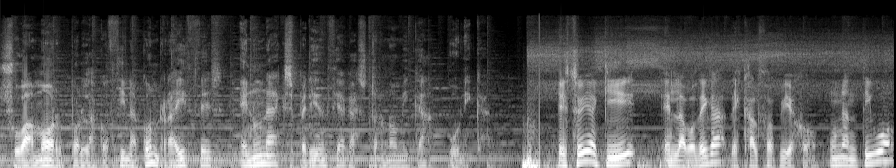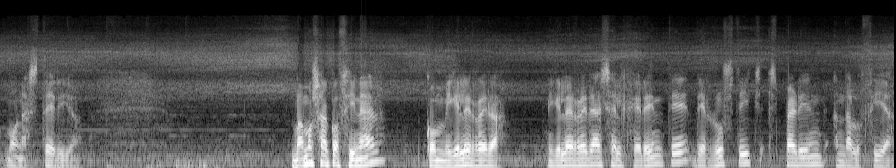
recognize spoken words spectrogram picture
su amor por la cocina con raíces en una experiencia gastronómica única. Estoy aquí en la bodega Descalzos Viejo, un antiguo monasterio. Vamos a cocinar con Miguel Herrera, Miguel Herrera es el gerente de Rustic Experience Andalucía.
